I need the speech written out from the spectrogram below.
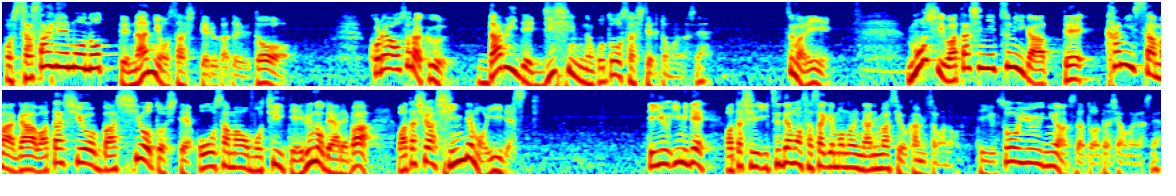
この捧げ物って何を指しているかというとこれはおそらくダビデ自身のことを指していると思いますね。つまりもし私に罪があって神様が私を罰しようとして王様を用いているのであれば私は死んでもいいです。っていう意味で私いつでも捧げ物になりますよ神様の。っていうそういうニュアンスだと私は思いますね。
